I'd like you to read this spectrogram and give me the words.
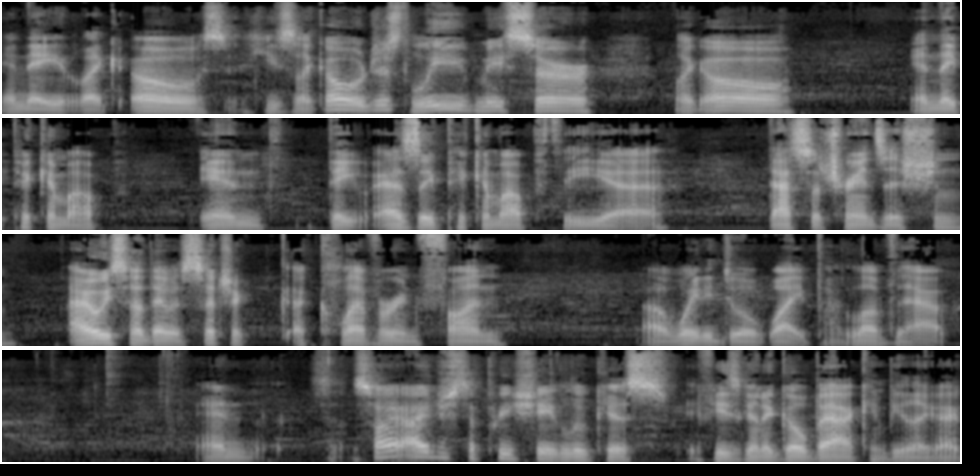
and they like oh he's like oh just leave me sir like oh and they pick him up and they as they pick him up the uh that's the transition i always thought that was such a, a clever and fun uh, way to do a wipe i love that and so I, I just appreciate lucas if he's going to go back and be like I,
